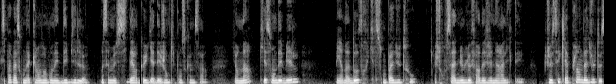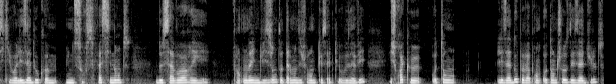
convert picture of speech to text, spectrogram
Et c'est pas parce qu'on a 15 ans qu'on est débile. Moi, ça me sidère qu'il y a des gens qui pensent comme ça. Il y en a qui sont débiles, mais il y en a d'autres qui ne sont pas du tout. je trouve ça nul de faire des généralités. Je sais qu'il y a plein d'adultes aussi qui voient les ados comme une source fascinante de savoir et. Enfin, on a une vision totalement différente que celle que vous avez. Et je crois que autant les ados peuvent apprendre autant de choses des adultes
